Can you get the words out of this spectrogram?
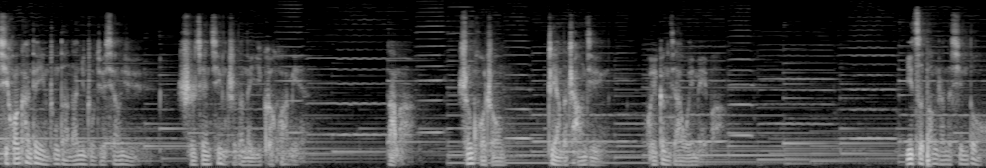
喜欢看电影中的男女主角相遇，时间静止的那一刻画面。那么，生活中。这样的场景会更加唯美吧？一次怦然的心动，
